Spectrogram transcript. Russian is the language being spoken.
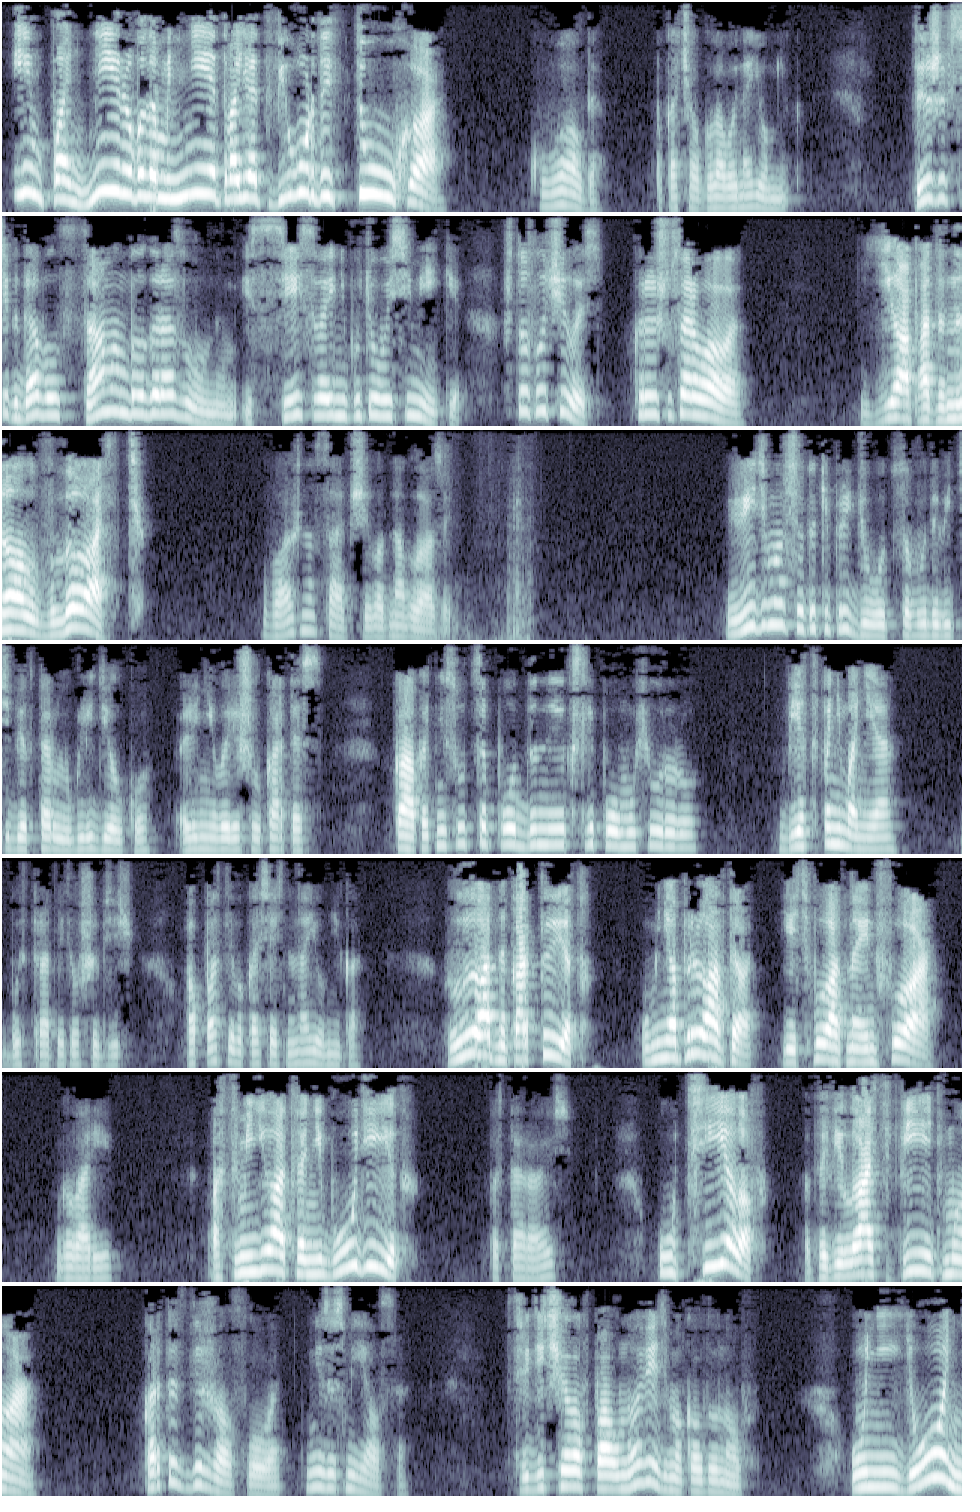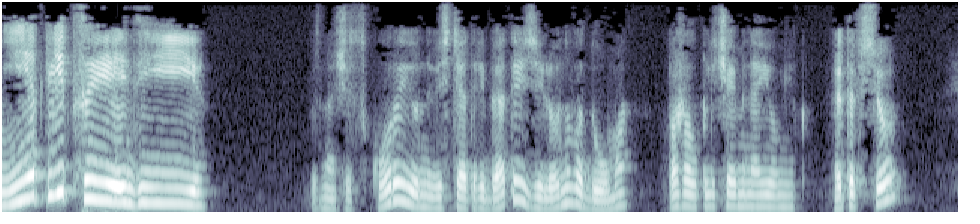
Импонировала мне твоя твердость духа! — Кувалда, — покачал головой наемник, — ты же всегда был самым благоразумным из всей своей непутевой семейки. Что случилось? Крышу сорвало. — Я поднал власть! — важно сообщил Одноглазый. — Видимо, все-таки придется выдавить тебе вторую гляделку, —— лениво решил Кортес. — Как отнесутся подданные к слепому фюреру? — Без понимания, — быстро ответил Шипзич, опасливо косясь на наемника. — Ладно, Кортес, у меня правда есть ватная инфа. — Говори. — А смеяться не будет? — Постараюсь. — У телов завелась ведьма. Кортес сдержал слово, не засмеялся. — Среди челов полно ведьма-колдунов. — у нее нет лицензии. — Значит, скоро ее навестят ребята из Зеленого дома, — пожал плечами наемник. — Это все?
